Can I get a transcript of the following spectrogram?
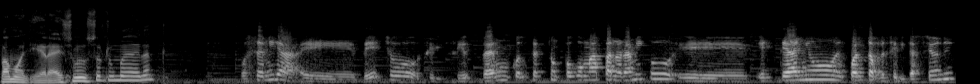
¿Vamos a llegar a eso nosotros más adelante? O sea, mira, eh, de hecho, si, si un contexto un poco más panorámico, eh, este año en cuanto a precipitaciones,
